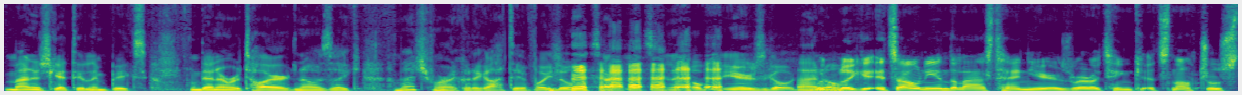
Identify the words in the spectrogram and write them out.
managed to get to the Olympics, and then I retired. And I was like, imagine where I could have got to if I'd done started listening a couple of years ago. I know. But like it's only in the last ten years where I think it's not just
